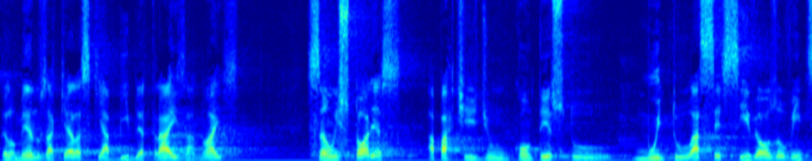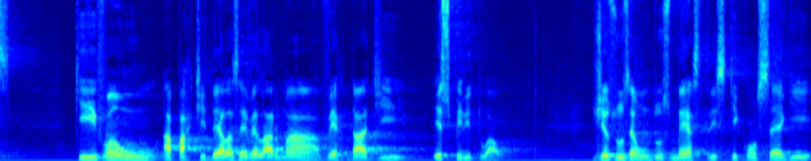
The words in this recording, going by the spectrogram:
pelo menos aquelas que a Bíblia traz a nós, são histórias a partir de um contexto muito acessível aos ouvintes, que vão, a partir delas, revelar uma verdade espiritual. Jesus é um dos mestres que consegue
